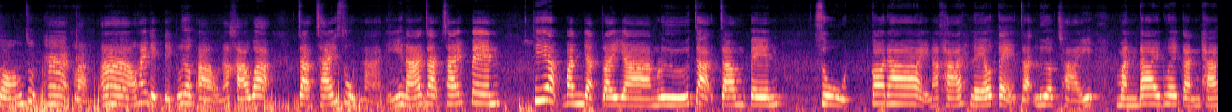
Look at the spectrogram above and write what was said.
2.5 กรัมอ้าวให้เด็กๆเลือกเอานะคะว่าจะใช้สูตรไหนนะ จะใช้เป็น เทียบบัญญัติไตรยาง หรือจะจำเป็นสูตรก็ได้นะคะ แล้วแต่จะเลือกใช้มันได้ด้วยกันทั้ง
